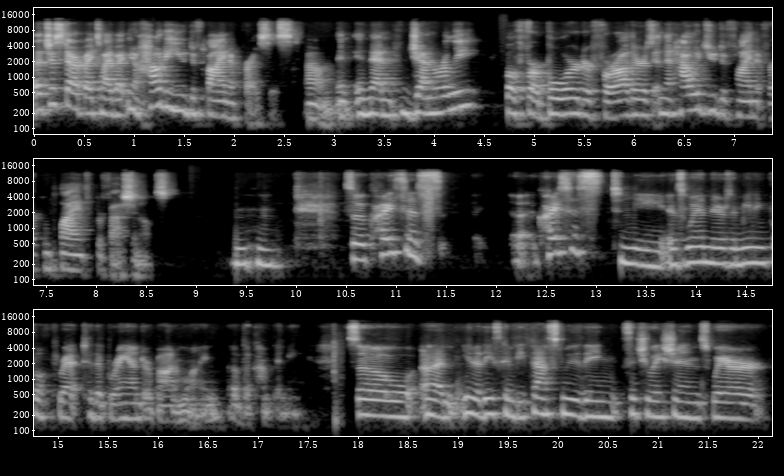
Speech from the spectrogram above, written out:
let's just start by talking about, you know, how do you define a crisis? Um, and, and then generally, both for a board or for others, and then how would you define it for compliance professionals? Mm-hmm. So crisis uh, crisis to me is when there's a meaningful threat to the brand or bottom line of the company. So, um, you know, these can be fast moving situations where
